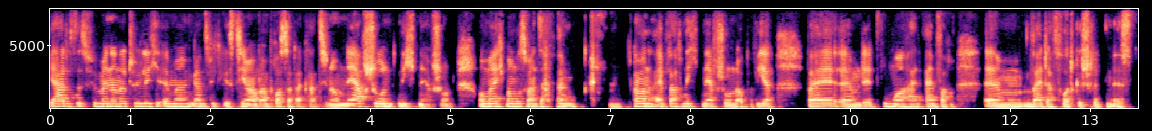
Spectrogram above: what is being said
Ja, das ist für Männer natürlich immer ein ganz wichtiges Thema beim Prostatakarzinom. Nervschonend, nicht nervschonend. Und manchmal muss man sagen, kann man einfach nicht nervschonend operieren, weil ähm, der Tumor halt einfach ähm, weiter fortgeschritten ist.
